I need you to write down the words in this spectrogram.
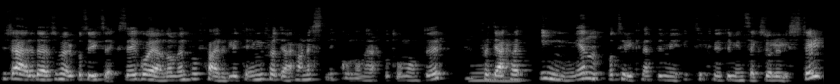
kjære dere som hører på Sykt sexy, går gjennom en forferdelig ting for at jeg har nesten ikke onanert på to måneder. For at jeg har ingen å tilknytte min, tilknytte min seksuelle lyst til,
